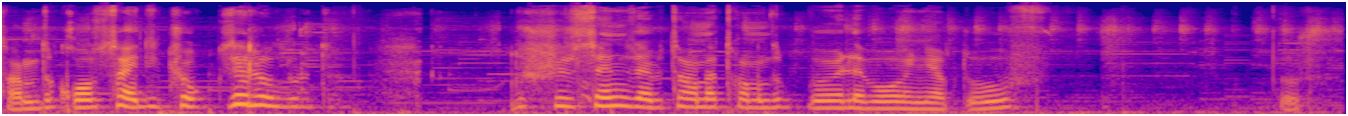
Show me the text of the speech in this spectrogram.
Tanıdık olsaydı çok güzel olurdu. Düşünsenize bir tane tanıdık böyle bir oyun yaptı. Uf. Dur.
